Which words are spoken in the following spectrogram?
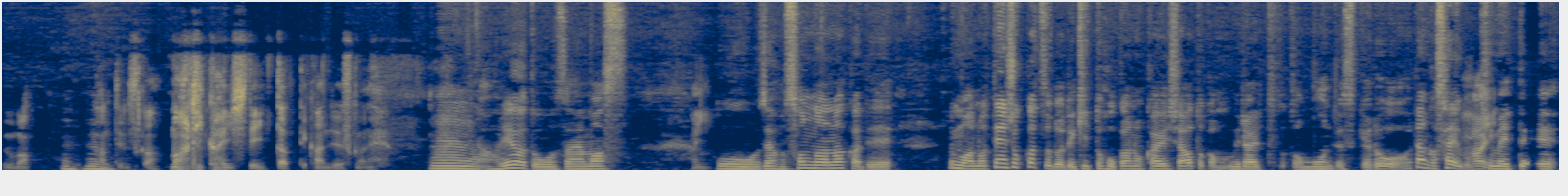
う、うまく、なんていうんですか、まあ、理解していったって感じですかね。うん、ありがとうございます。はい。おーじゃあそんな中で、でもあの転職活動できっと他の会社とかも見られてたと思うんですけど、なんか最後決めて、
